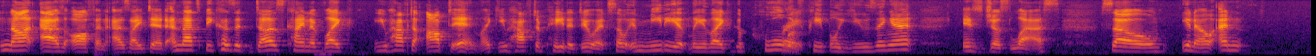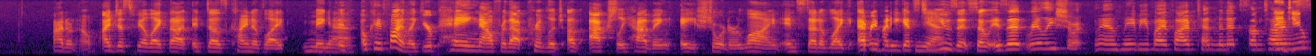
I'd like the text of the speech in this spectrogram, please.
not as often as I did, and that's because it does kind of like you have to opt in. Like you have to pay to do it. So immediately, like the pool Right. of people using it is just less. So you know, and I don't know. I just feel like that it does kind of like make Yeah. if, okay, fine. Like you're paying now for that privilege of actually having a shorter line instead of like everybody gets to Yeah. use it. So is it really short? Eh, maybe by five, ten minutes sometimes. they do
